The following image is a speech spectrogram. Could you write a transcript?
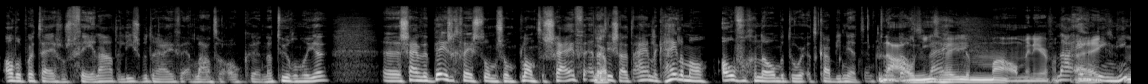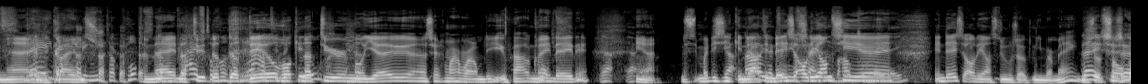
andere partijen zoals VNA, de leasebedrijven en later ook Natuur en Milieu. Eh, zijn we bezig geweest om zo'n plan te schrijven. En Ja. dat is uiteindelijk helemaal overgenomen door het kabinet. En toen Nou, niet wij- helemaal, meneer Van Nou, Eyck. één ding niet. Nee, Nee, een nee, klein- één ding niet, dat klopt. Dat Nee, dat, dat deel de wat natuur en milieu, eh, zeg maar, waarom die überhaupt Klopt. meededen. Ja, ja, Ja. ja. Dus- Maar die zie ik Ja, nou, inderdaad ja, in deze alliantie. eh, meededen. in deze alliantie doen ze ook niet meer mee. Dus nee, dat ze zal, zijn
